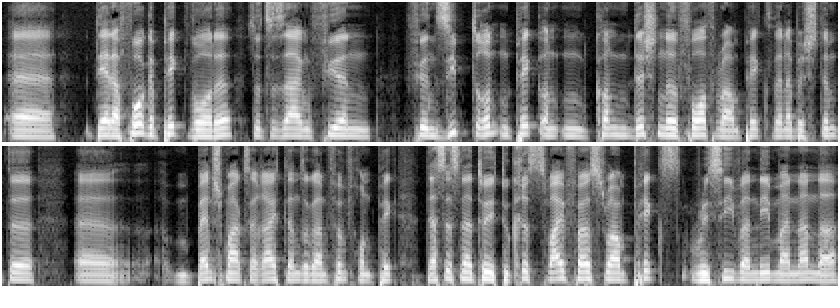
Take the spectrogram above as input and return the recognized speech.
äh, der davor gepickt wurde, sozusagen für einen für einen Siebtrunden-Pick und einen Conditional Fourth-Round-Pick, wenn er bestimmte äh, Benchmarks erreicht, dann sogar einen Fünf-Runden-Pick. Das ist natürlich, du kriegst zwei First-Round-Picks, Receiver nebeneinander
